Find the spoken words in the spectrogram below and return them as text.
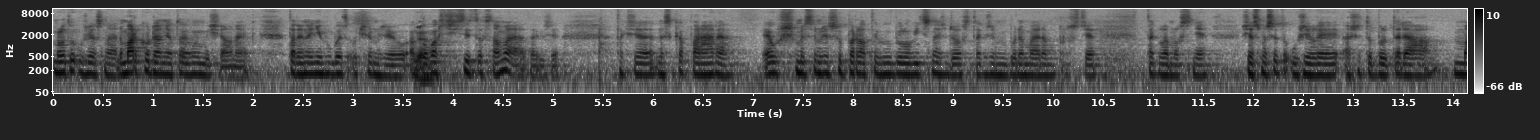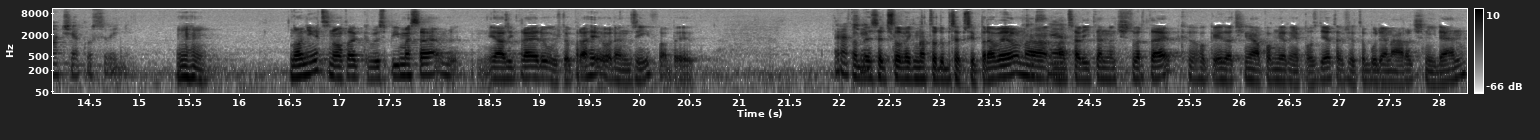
Bylo to úžasné. No Marko Daňo, to je můj myšlánek. Tady není vůbec o čem, že jo? A Kovařčí si to samé, takže, takže dneska paráda. Já už myslím, že superlativů bylo víc než dost, takže my budeme jenom prostě takhle vlastně, že jsme si to užili a že to byl teda mač jako sviň. Mm-hmm. No nic, no tak vyspíme se. Já zítra jedu už do Prahy o den dřív, aby, Radši. aby se člověk na to dobře připravil, na, na celý ten čtvrtek. Hokej začíná poměrně pozdě, takže to bude náročný den.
